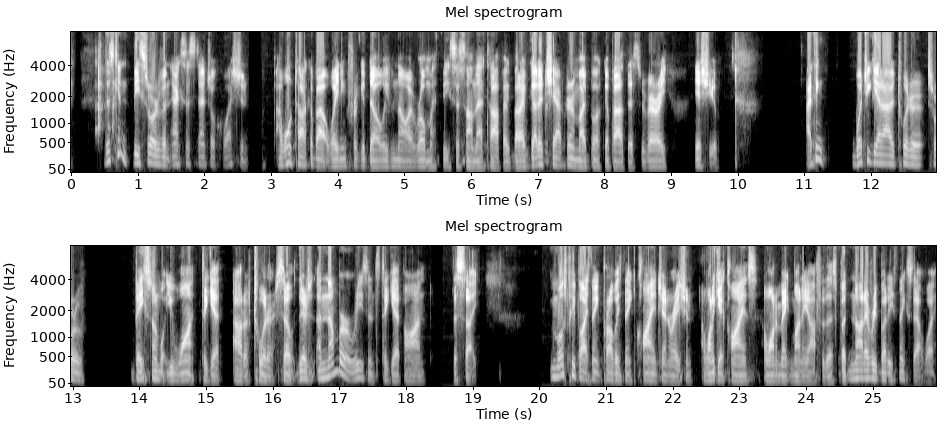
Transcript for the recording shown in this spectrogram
this can be sort of an existential question. I won't talk about waiting for Godot, even though I wrote my thesis on that topic, but I've got a chapter in my book about this very issue. I think what you get out of Twitter is sort of based on what you want to get out of Twitter. So there's a number of reasons to get on the site most people I think probably think client generation. I want to get clients. I want to make money off of this, but not everybody thinks that way.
